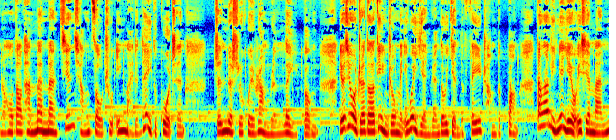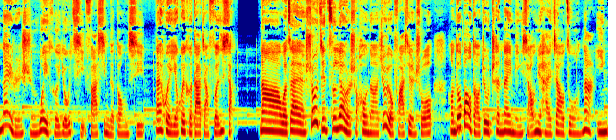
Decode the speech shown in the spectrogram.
然后到他慢慢坚强走出阴霾的那个过程，真的是会让人泪崩。尤其我觉得电影中每一位演员都演得非常的棒，当然里面也有一些蛮耐人寻味和有启发性的东西，待会也会和大家分享。那我在收集资料的时候呢，就有发现说，很多报道就称那一名小女孩叫做那英，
